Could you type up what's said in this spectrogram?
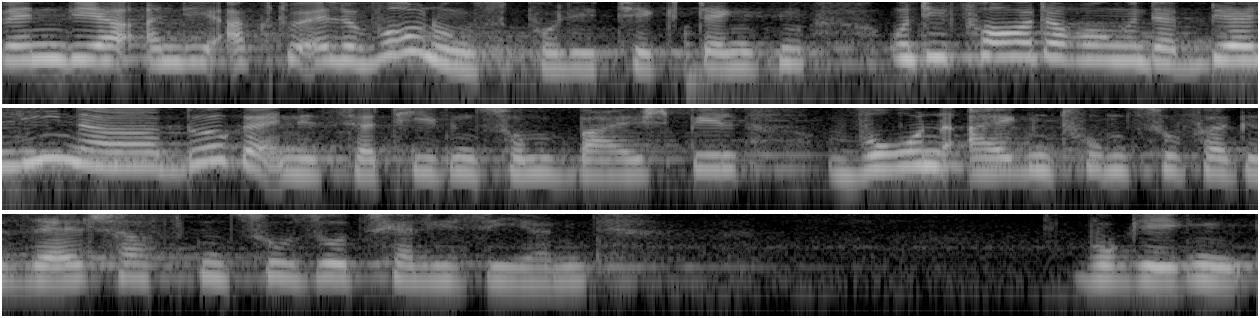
wenn wir an die aktuelle Wohnungspolitik denken und die Forderungen der Berliner Bürgerinitiativen zum Beispiel, Wohneigentum zu vergesellschaften, zu sozialisieren. Wogegen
